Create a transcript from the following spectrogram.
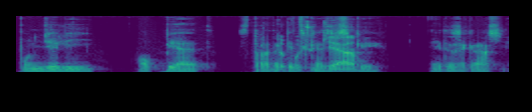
pondělí opět strategické zisky. Mějte se krásně.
